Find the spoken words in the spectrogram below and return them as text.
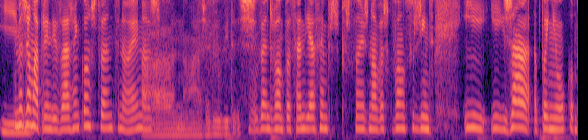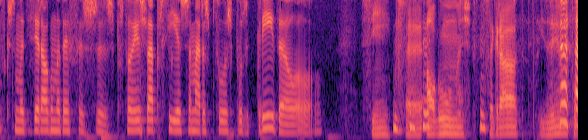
E... Mas é uma aprendizagem constante, não é? Nós... Ah, não haja dúvidas. Os anos vão passando e há sempre expressões novas que vão surgindo. E, e já apanhou, como se costuma dizer, alguma dessas expressões? Dá por si a chamar as pessoas por querida ou. Sim, uh, algumas. Sagrado, por exemplo.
